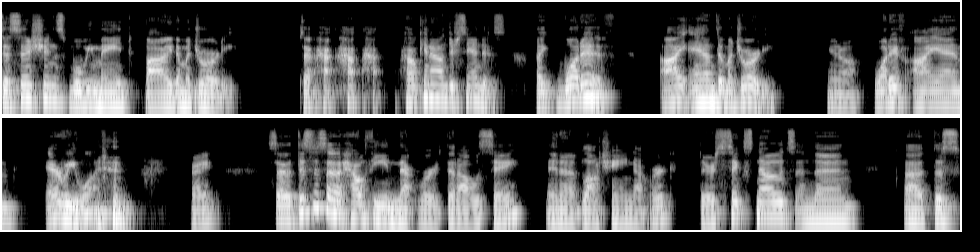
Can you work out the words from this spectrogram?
decisions will be made by the majority. So how, how, how can I understand this? Like, what if I am the majority? You know, what if I am everyone, right? So this is a healthy network that I would say in a blockchain network. There's six nodes, and then uh, this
